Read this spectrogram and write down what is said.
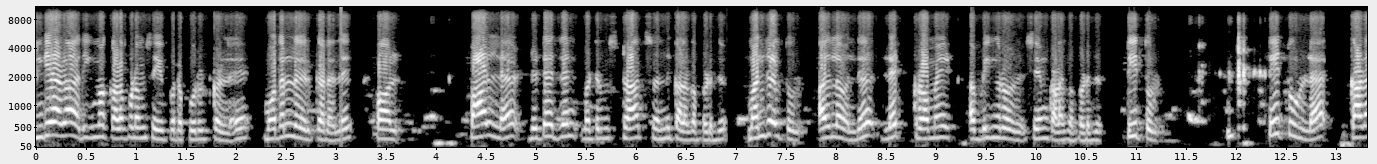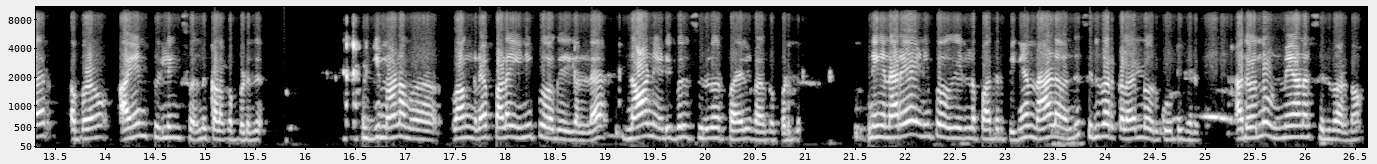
இந்தியால அதிகமா கலப்படம் செய்யப்படுற பொருட்கள்ல முதல்ல இருக்கிறது பால். பால்ல டிட்டர்ஜென்ட் மற்றும் ஸ்டார்ச் வந்து கலக்கப்படுது. மஞ்சள் தூள் அதுல வந்து லெட் குரோமைட் அப்படிங்கிற ஒரு விஷயம் கலக்கப்படுது. டீ தூள். டீ தூள்ல கலர் அப்புறம் அயன் ஃபில்லிங்ஸ் வந்து கலக்கப்படுது. முக்கியமா நம்ம வாங்குற பல இனிப்பு வகைகள்ல நான் எடிபிள் சில்வர் பயல் கலக்கப்படுது. நீங்க நிறைய இனிப்பு வகைகள்ல பாத்திருப்பீங்க மேல வந்து சில்வர் கலர்ல ஒரு கோட்டிங் இருக்கு. அது வந்து உண்மையான சில்வர் தான்.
